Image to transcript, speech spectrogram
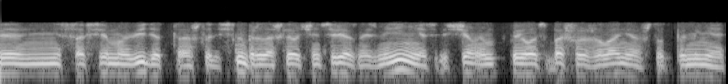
Потребители не совсем видят, что действительно произошли очень серьезные изменения, с чем им появилось большое желание что-то поменять.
